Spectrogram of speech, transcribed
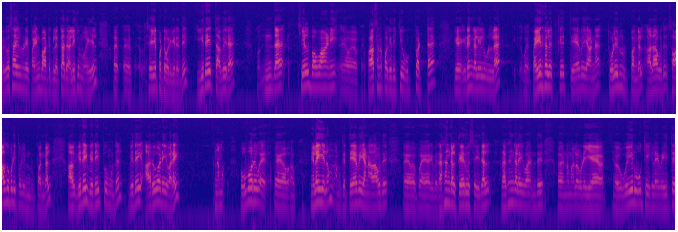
விவசாயிகளுடைய பயன்பாட்டுகளுக்கு அது அளிக்கும் வகையில் செய்யப்பட்டு வருகிறது. இதை தவிர இந்த கீழ்பவானி பாசன பகுதிக்கு உட்பட்ட இ- இடங்களில் உள்ள பயிர்களுக்கு தேவையான தொழில்நுட்பங்கள் அதாவது சாகுபடி தொழில்நுட்பங்கள் விதை விதைப்பு முதல் விதை அறுவடை வரை நம் ஒவ்வொரு நிலையிலும் நமக்கு தேவையான அதாவது ரகங்கள் தேர்வு செய்தல் ரகங்களை வந்து நம்மளுடைய உயிர் ஊக்கிகளை வைத்து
